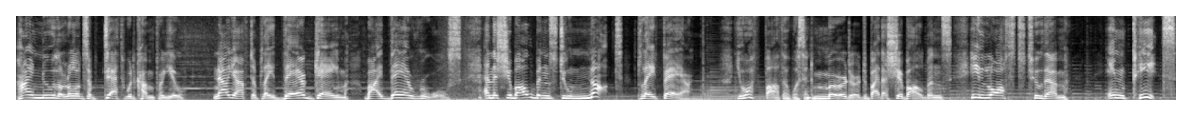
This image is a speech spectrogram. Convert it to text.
I knew the Lords of Death would come for you. Now you have to play their game by their rules, and the Xibalbans do not play fair. Your father wasn't murdered by the Xibalbans, he lost to them. In Pitz,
